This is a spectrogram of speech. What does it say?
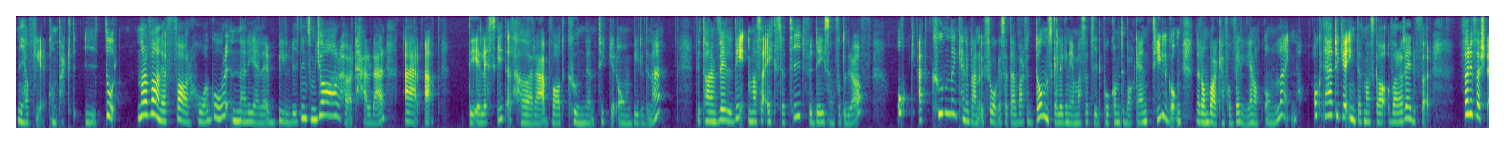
ni har fler kontaktytor. Några vanliga farhågor när det gäller bildvisning som jag har hört här och där är att det är läskigt att höra vad kunden tycker om bilderna. Det tar en väldig massa extra tid för dig som fotograf. Och att kunden kan ibland ifrågasätta varför de ska lägga ner massa tid på att komma tillbaka en tillgång när de bara kan få välja något online. Och det här tycker jag inte att man ska vara rädd för. För det första,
